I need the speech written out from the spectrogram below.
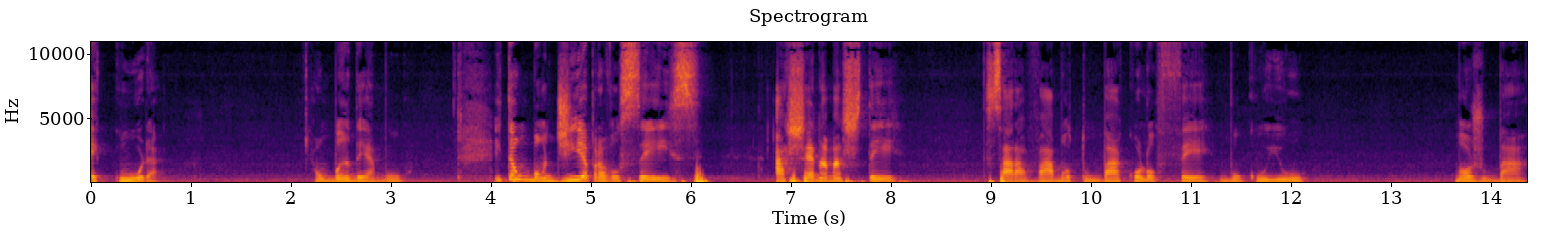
é cura. A Umbanda é amor. Então, bom dia para vocês. Axé Namastê, Saravá, Motumbá, Colofé, Mucuyu. Mojubá.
